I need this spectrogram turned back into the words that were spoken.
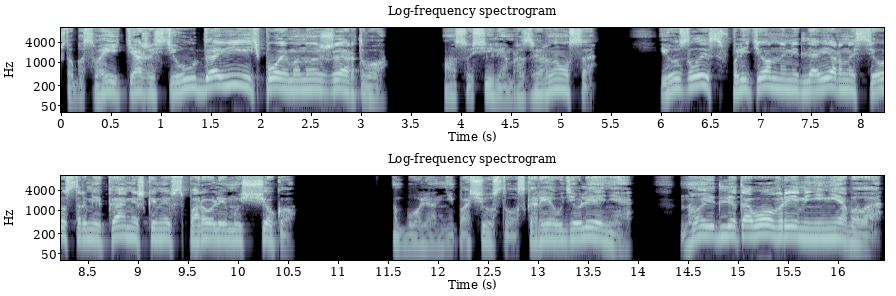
чтобы своей тяжестью удавить пойманную жертву. Он с усилием развернулся, и узлы с вплетенными для верности острыми камешками вспороли ему щеку. Боли он не почувствовал, скорее удивление. Но и для того времени не было.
